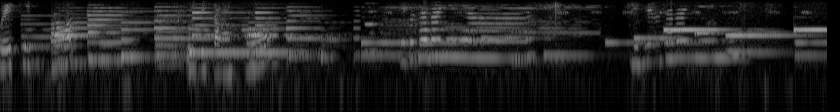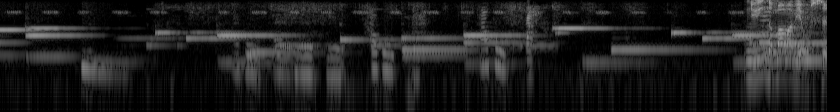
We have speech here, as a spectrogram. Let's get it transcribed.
고있다하고있다이거너무 왜 이렇게 이뻐? 울지도 않고 이거 사랑해요 이거 사랑해 음. 하고 있어 우리 애기 하고 있다 하고 있다 女婴的妈妈表示：“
